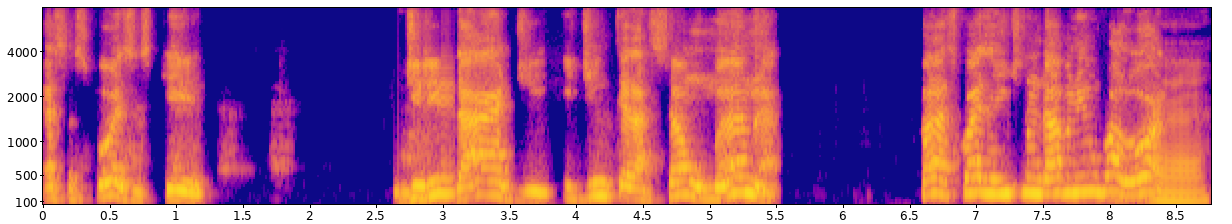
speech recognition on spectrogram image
essas coisas que de liberdade e de interação humana para as quais a gente não dava nenhum valor. É,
